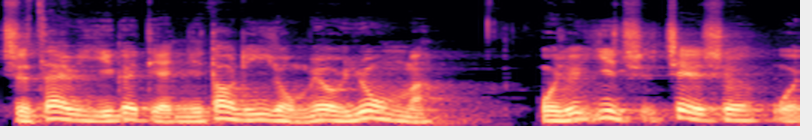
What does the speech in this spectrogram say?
只在于一个点，你到底有没有用嘛？我就一直，这也是我。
